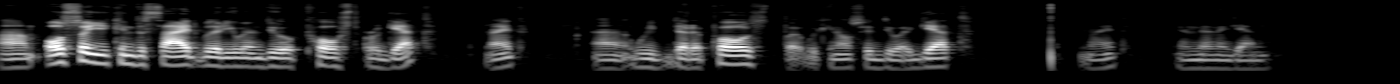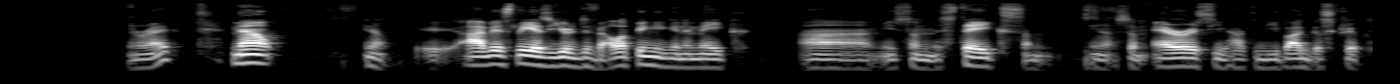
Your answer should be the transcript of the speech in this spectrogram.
Um, also, you can decide whether you want to do a post or get, right? We did a post but we can also do a get right? And then again. All right? Now you know obviously as you're developing you're going to make um, some mistakes some you know some errors. You have to debug the script.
